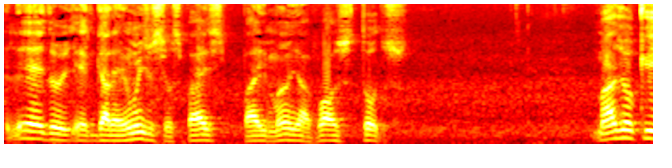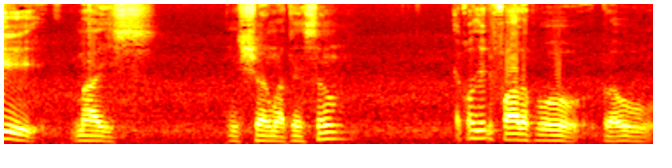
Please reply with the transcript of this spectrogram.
Ele é, do, é de Garanhuns, seus pais, pai, mãe, avós, todos. Mas o que mais me chama a atenção é quando ele fala para o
